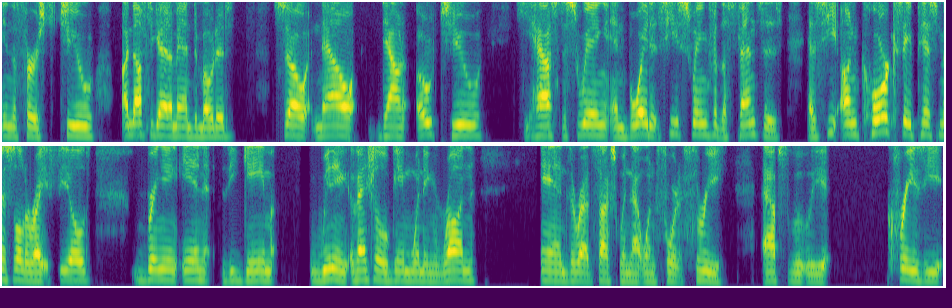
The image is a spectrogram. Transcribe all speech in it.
in the first two, enough to get a man demoted. So now down 0-2, he has to swing, and boy, does he swing for the fences as he uncorks a piss missile to right field, bringing in the game winning, eventual game winning run. And the Red Sox win that one four to three. Absolutely crazy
